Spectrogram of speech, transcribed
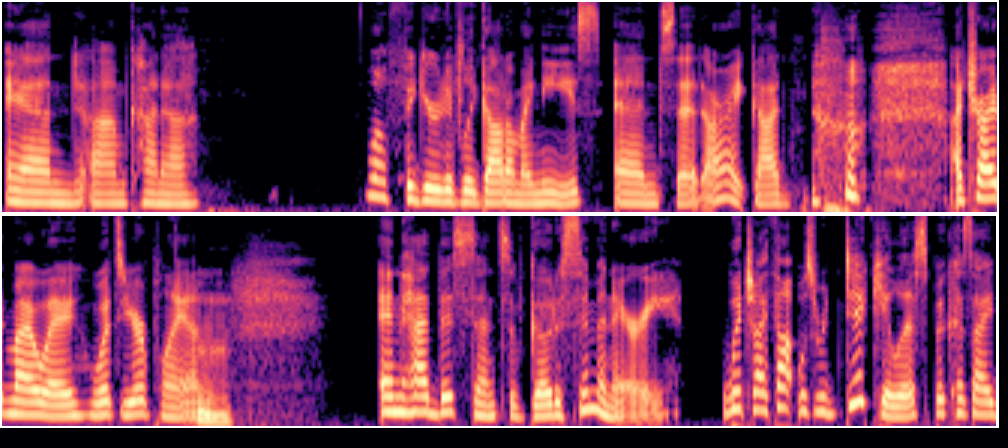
and um, kind of well figuratively got on my knees and said all right god i tried my way. What's your plan? And had this sense of go to seminary which i thought was ridiculous because i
